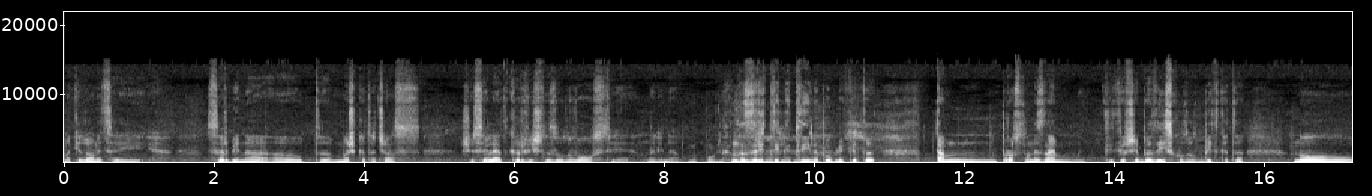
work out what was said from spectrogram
македонеца и сърбина от мъжката част ще се леят кървища за удоволствие нали, на, на, на зрителите и на публиката. Там просто не знаем какъв ще бъде изходът от битката но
